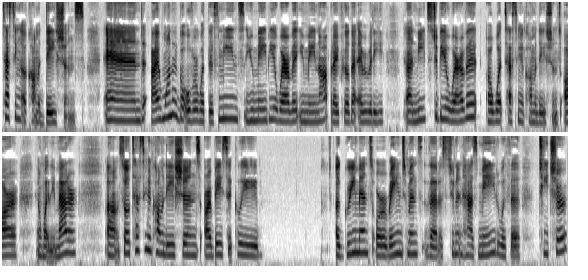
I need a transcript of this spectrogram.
testing accommodations. And I want to go over what this means. You may be aware of it, you may not, but I feel that everybody uh, needs to be aware of it, uh, what testing accommodations are and why they matter. Uh, so, testing accommodations are basically agreements or arrangements that a student has made with a teacher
